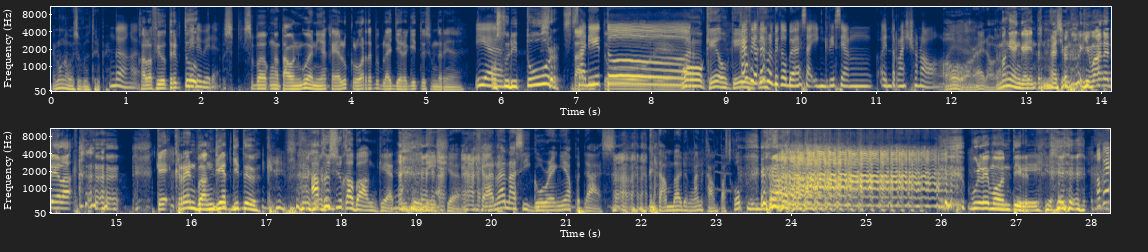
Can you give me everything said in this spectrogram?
Emang gak masuk field trip ya? enggak enggak Kalau field trip tuh Beda-beda. se- sepengetahuan gue nih ya kayak lu keluar tapi belajar gitu sebenarnya. iya Oh studi tour. Study tour, tour. Oh, Oke oke. kan field oke. trip lebih ke bahasa Inggris yang internasional Oh ya. alright alright. Emang yang gak internasional gimana Dela? kayak keren bangget gitu. Aku suka banget Indonesia karena nasi gorengnya pedas ditambah dengan kampas kopling. Bule montir. Iya. Oke,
